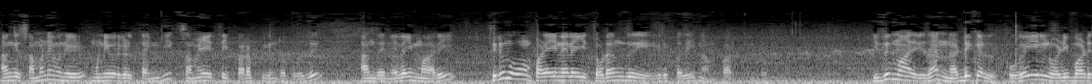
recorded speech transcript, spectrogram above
அங்கு சமண முனி- முனிவர்கள் தங்கி சமயத்தை பரப்புகின்ற போது அந்த நிலை மாறி திரும்பவும் பழைய நிலை தொடர்ந்து இருப்பதை நாம் பார்க்கின்றோம் இது மாதிரி தான் நடுகள் புகையில் வழிபாடு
